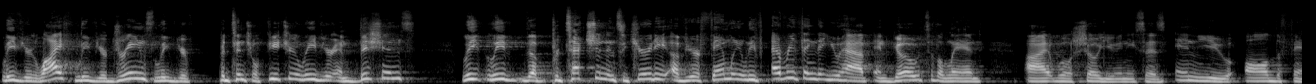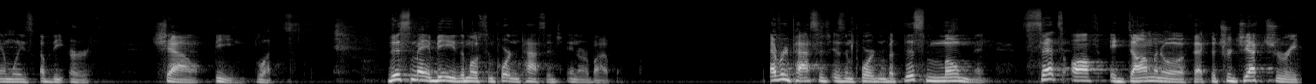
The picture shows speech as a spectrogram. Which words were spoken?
Leave your life, leave your dreams, leave your potential future, leave your ambitions, Leave, leave the protection and security of your family, leave everything that you have, and go to the land I will show you. And he says, In you all the families of the earth shall be blessed. This may be the most important passage in our Bible. Every passage is important, but this moment sets off a domino effect, a trajectory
